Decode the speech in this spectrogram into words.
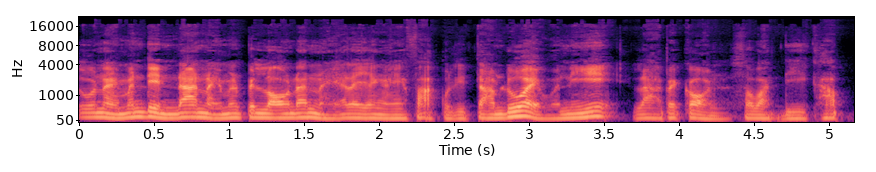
ตัวไหนมันเด่นด้านไหนมันเป็นรองด้านไหนอะไรยังไง ฝากกดติดตามด้วย วันนี้ลาไปก่อน สวัสดีครับ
